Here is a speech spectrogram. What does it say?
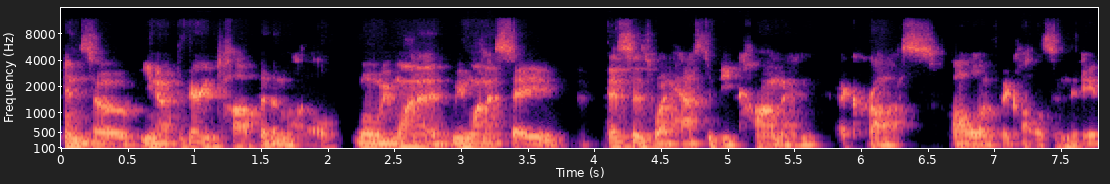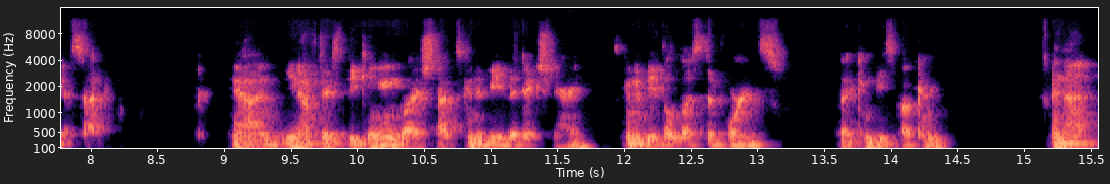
And so, you know, at the very top of the model, well, we want to, we want to say this is what has to be common across all of the calls in the data set. And, you know, if they're speaking English, that's going to be the dictionary. It's going to be the list of words that can be spoken. And that,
